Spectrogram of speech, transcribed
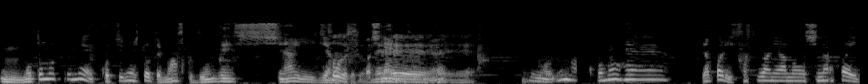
うん、もともとね、こっちの人ってマスク全然しないじゃないですか。そうですよね。しないんですよね。えでも今この辺、やっぱりさすがにあの、しなさいっ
